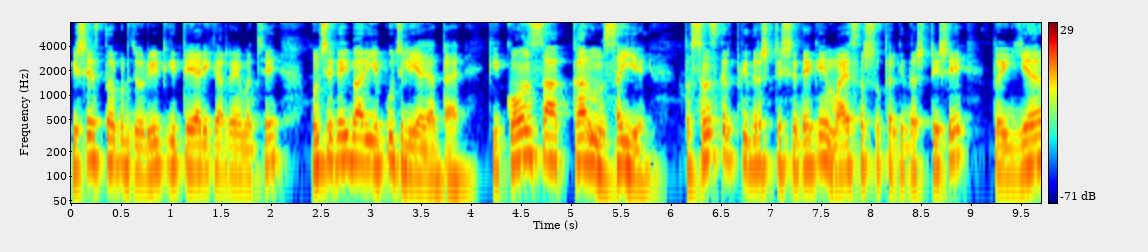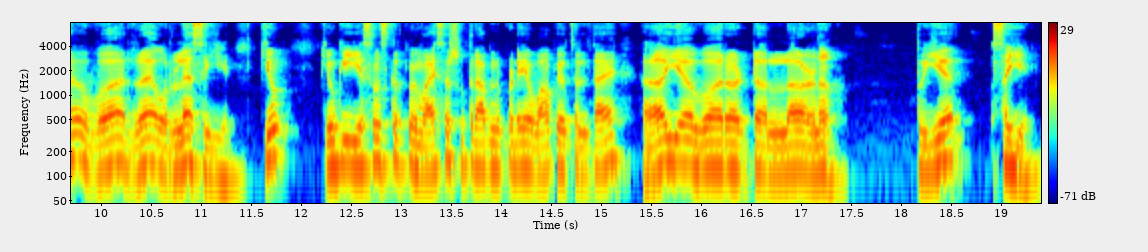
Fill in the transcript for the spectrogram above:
विशेष तौर पर जो रीट की तैयारी कर रहे हैं बच्चे, उनसे कई बार ये पूछ लिया जाता है कि कौन सा कर्म सही है? तो संस्कृत की दृष्टि से देखें माहेश्वर सूत्र की दृष्टि से तो य, व, र और ल सही है। क्यों? क्योंकि ये संस्कृत में माहेश्वर सूत्र आपने पढ़े हैं, वहाँ पे चलता है, ह, य, व, र, ट, ल तो ये सही है।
